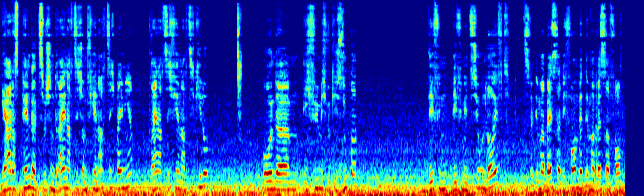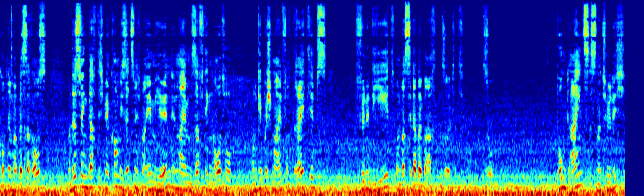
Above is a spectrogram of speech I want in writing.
Ja, das pendelt zwischen 83 und 84 bei mir. 83, 84 Kilo. Und ähm, ich fühle mich wirklich super. Defin Definition läuft. Es wird immer besser, die Form wird immer besser, Form kommt immer besser raus. Und deswegen dachte ich mir, komm, ich setze mich mal eben hier hin in meinem saftigen Auto und gebe euch mal einfach drei Tipps für eine Diät und was ihr dabei beachten solltet. So. Punkt 1 ist natürlich,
